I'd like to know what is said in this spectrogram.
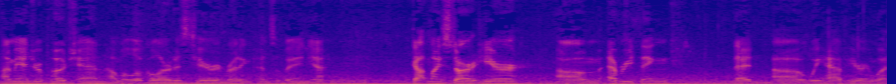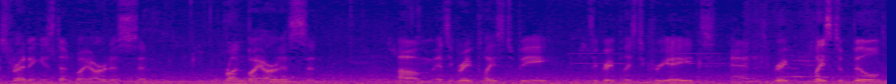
I'm Andrew Pochan. I'm a local artist here in Reading, Pennsylvania. Got my start here. Um, everything that uh, we have here in West Reading is done by artists and run by artists, and um, it's a great place to be. It's a great place to create, and it's a great place to build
